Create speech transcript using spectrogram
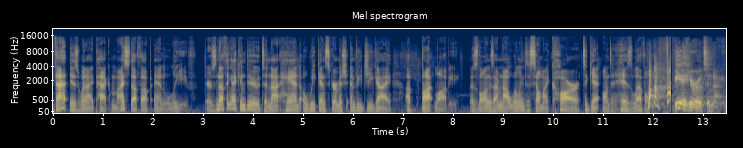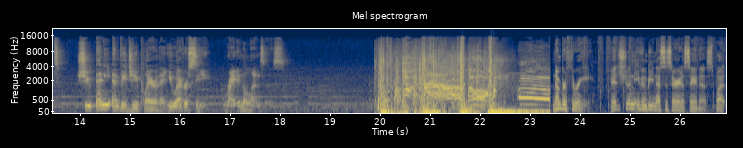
That is when I pack my stuff up and leave. There's nothing I can do to not hand a weekend skirmish NVG guy a bot lobby, as long as I'm not willing to sell my car to get onto his level. What the? Be a hero tonight. Shoot any NVG player that you ever see right in the lenses. Number three. It shouldn't even be necessary to say this, but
